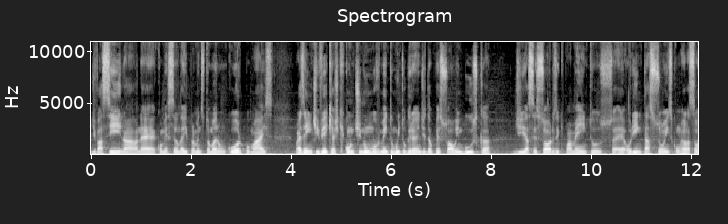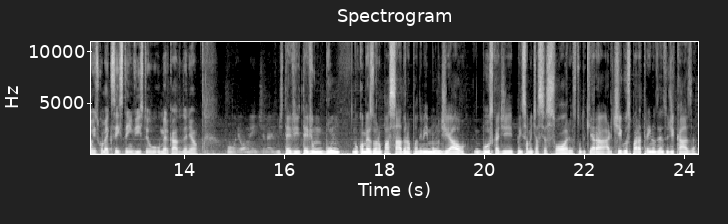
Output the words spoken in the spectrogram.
de vacina, né? Começando aí, pelo menos tomando um corpo mais. Mas a gente vê que acho que continua um movimento muito grande do pessoal em busca de acessórios, equipamentos, é, orientações com relação a isso. Como é que vocês têm visto o, o mercado, Daniel? Bom, realmente, né? A gente teve, teve um boom no começo do ano passado, na pandemia mundial, em busca de principalmente acessórios, tudo que era artigos para treinos dentro de casa.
